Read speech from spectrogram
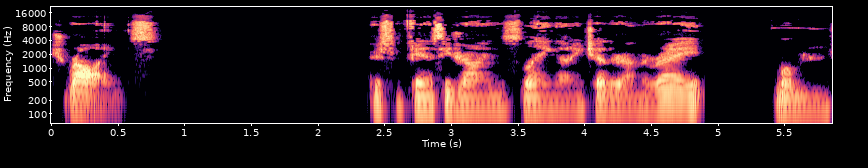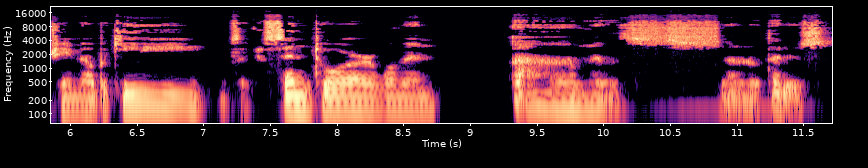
Drawings. There's some fantasy drawings laying on each other on the right. Woman in a chainmail bikini. Looks like a centaur woman. Um, that's, I don't know what that is.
